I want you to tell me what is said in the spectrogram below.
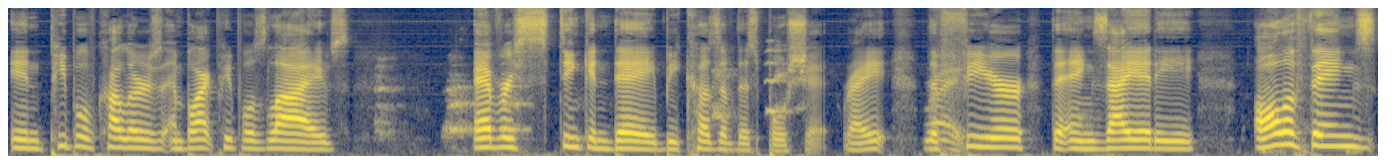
in people of colors and black people's lives every stinking day because of this bullshit, right? The fear, the anxiety, all of things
